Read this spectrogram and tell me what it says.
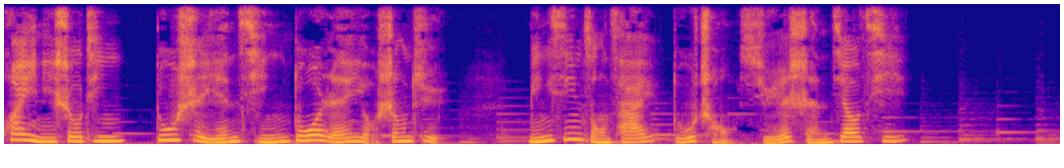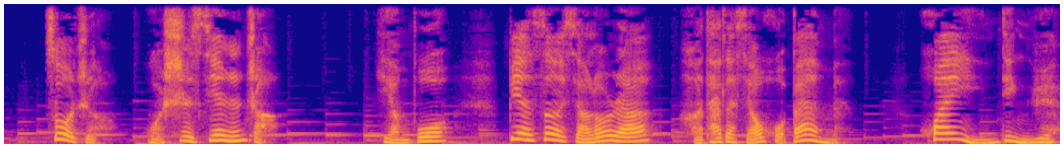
欢迎您收听都市言情多人有声剧《明星总裁独宠学神娇妻》，作者我是仙人掌，演播变色小楼人和他的小伙伴们。欢迎订阅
